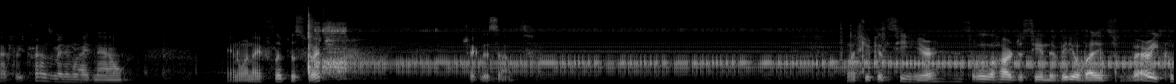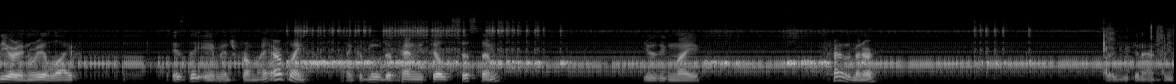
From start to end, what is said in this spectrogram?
actually transmitting right now. And when I flip the switch, check this out. What you can see here, it's a little hard to see in the video, but it's very clear in real life, is the image from my airplane. I could move the pan tilt system using my transmitter you can actually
